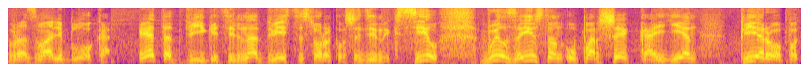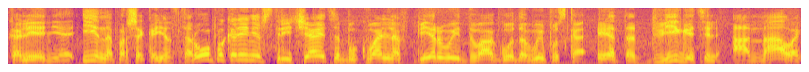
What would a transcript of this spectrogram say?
в развале блока. Этот двигатель на 240 лошадиных сил был заимствован у Porsche Cayenne первого поколения и на Porsche Cayenne второго поколения встречается буквально в первые два года выпуска. Этот двигатель аналог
